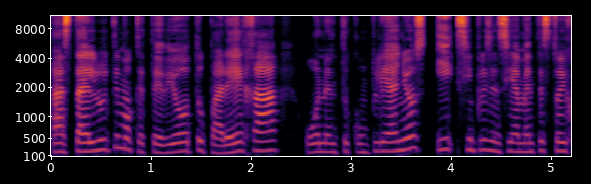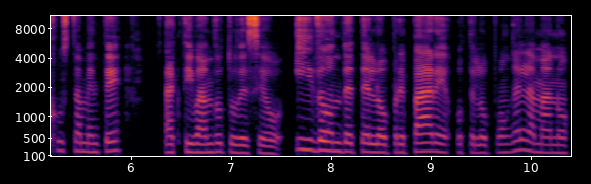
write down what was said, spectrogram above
hasta el último que te dio tu pareja o en tu cumpleaños, y simple y sencillamente estoy justamente activando tu deseo. Y donde te lo prepare, o te lo ponga en la mano,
